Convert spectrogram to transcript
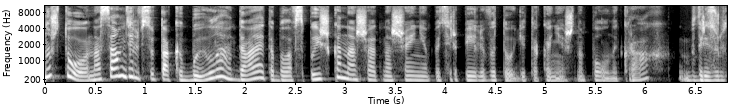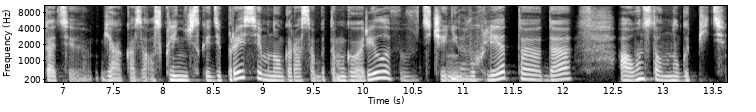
Ну что, на самом деле все так и было, да, это была вспышка, наши отношения потерпели в итоге-то, конечно, полный крах. В результате я оказалась в клинической депрессии, много раз об этом говорила в течение да. двух лет, да, а он стал много пить.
